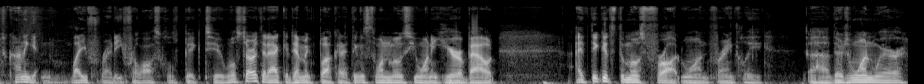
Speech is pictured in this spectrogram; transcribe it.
So kind of getting life ready for law school's big too. We'll start with that academic bucket. I think it's the one most you want to hear about. I think it's the most fraught one, frankly. Uh, there's one where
